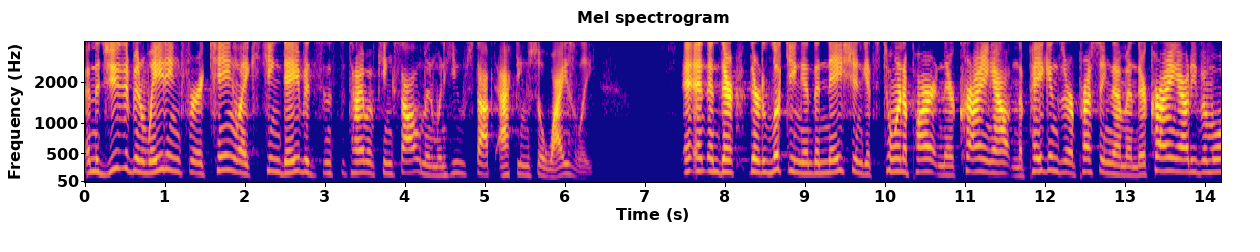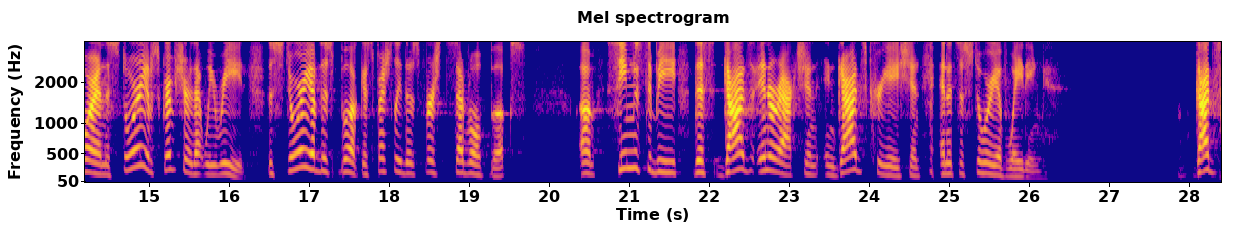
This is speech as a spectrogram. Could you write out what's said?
And the Jews have been waiting for a king like King David since the time of King Solomon when he stopped acting so wisely. And, and they're, they're looking, and the nation gets torn apart, and they're crying out, and the pagans are oppressing them, and they're crying out even more. And the story of Scripture that we read, the story of this book, especially those first several books, um, seems to be this God's interaction in God's creation, and it's a story of waiting. God's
